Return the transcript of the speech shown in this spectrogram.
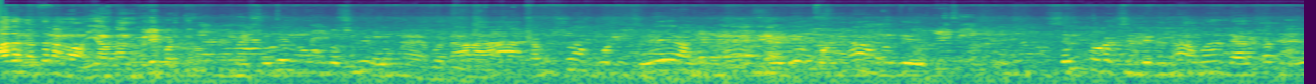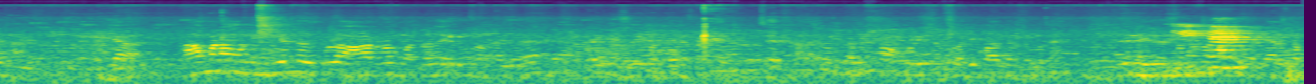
ஆதங்கத்தை நாங்கள் நாங்கள் வெளிப்படுத்துகிறோம் நீங்கள் சொல்றது நூறு பர்சன்ட் உண்மை. பட் ஆனால் கமிஷனர் போலீஸ் அவங்க நேரடியாக போனீங்கன்னா அவங்களுக்கு செல்ஃப் ப்ரொடக்ஷன் கேட்டிங்கன்னா அவங்க தான் டேரெக்டாக கொடுக்க முடியும் ஐயா காமனாக ஒன்று இங்கேருந்ததுக்குள்ள ஆர்டரும் இது கிடையாது. சரி. கமிஷனர் போலீஸ் சொல்லி பார்த்துட்டு சம்மந்தமாக டேரெக்டாக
